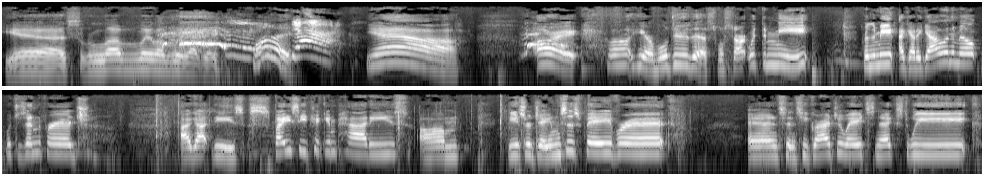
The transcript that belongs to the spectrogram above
Yes, lovely, lovely, lovely. What? Yeah. Yeah. All right. Well, here we'll do this. We'll start with the meat. For the meat, I got a gallon of milk, which is in the fridge. I got these spicy chicken patties. Um, these are James's favorite. And since he graduates next week,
